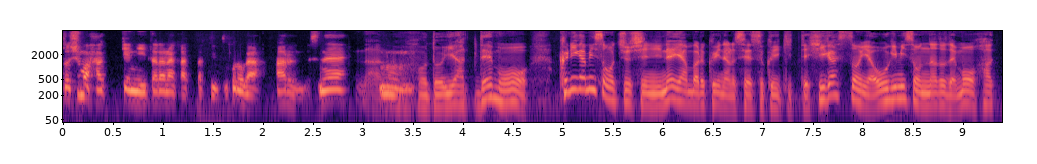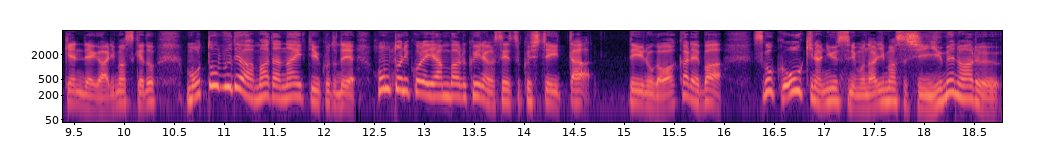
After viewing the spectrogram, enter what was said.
年も発見に至らなかったというところがあるんですね。なるほど、いやでも国頭村を中心にねヤンバルクイナの生息域って東村や大宜味村などでも発見例がありますけど元部ではまだないということで本当にこれヤンバルクイナが生息していたっていうのが分かればすごく大きなニュースにもなりますし夢のある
